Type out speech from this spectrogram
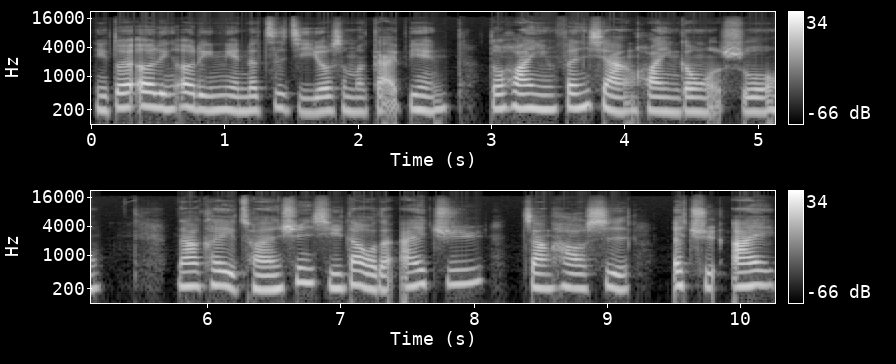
你对二零二零年的自己有什么改变，都欢迎分享，欢迎跟我说。那可以传讯息到我的 IG 账号是 hi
